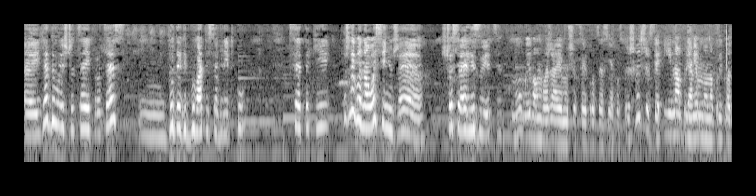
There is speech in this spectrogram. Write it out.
Е, я думаю, що цей процес м, буде відбуватися влітку. Все-таки, можливо, на осінь вже щось реалізується. Ну, ми вам вважаємо, що цей процес якось пришвидшився, і нам приємно, наприклад,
